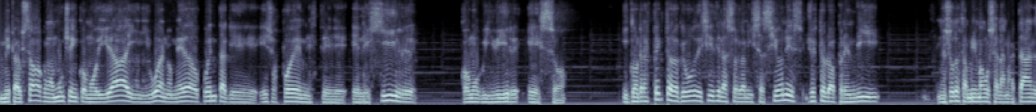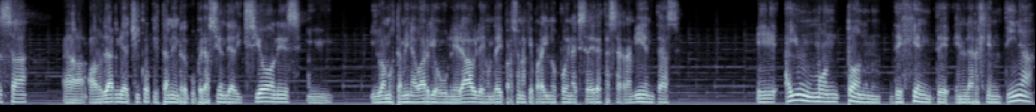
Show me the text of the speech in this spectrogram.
me causaba como mucha incomodidad y bueno, me he dado cuenta que ellos pueden este, elegir cómo vivir eso. Y con respecto a lo que vos decís de las organizaciones, yo esto lo aprendí. Nosotros también vamos a la matanza a, hablarle a chicos que están en recuperación de adicciones y, vamos también a barrios vulnerables donde hay personas que por ahí no pueden acceder a estas herramientas. Eh, hay un montón de gente en la Argentina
